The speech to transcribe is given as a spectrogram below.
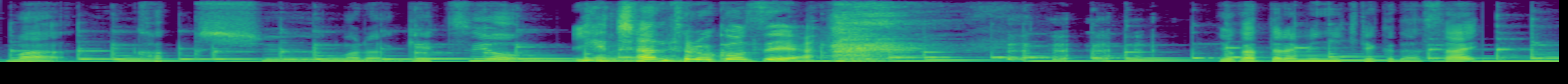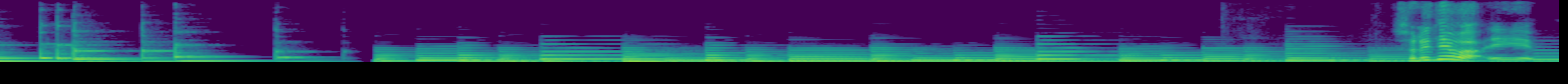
まあ、各週、まだ月曜、いやちゃんと録音せえや よかったら見に来てください。それでは、えー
